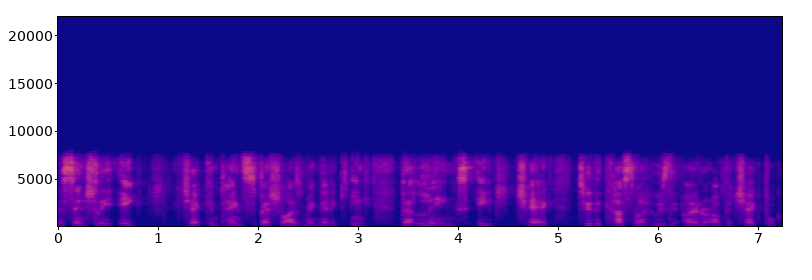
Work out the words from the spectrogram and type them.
essentially, each check contains specialized magnetic ink that links each check to the customer who is the owner of the checkbook,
